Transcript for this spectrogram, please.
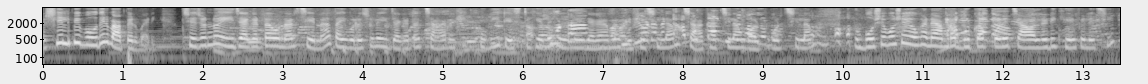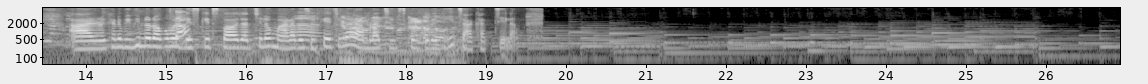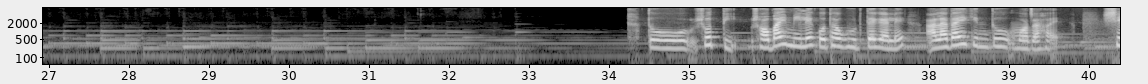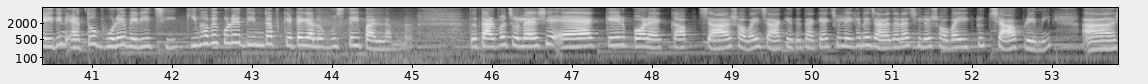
শিল্পী বৌদির বাপের বাড়ি। সেজন্য এই জায়গাটা ওনার চেনা, তাই বলেছিল এই জায়গাটা চা নাকি খুবই টেস্টি খেতে। সেজন্য এই জায়গায় আমরা বসেছিলাম, চা খাচ্ছিলাম, গল্প করছিলাম। বসে বসেই ওখানে আমরা দু কাপ করে চা অলরেডি খেয়ে ফেলেছি। আর এখানে বিভিন্ন রকমের বিস্কিটস পাওয়া যাচ্ছিল, মারা বিস্কিট খেয়েছিল, আর আমরা চিপস করে দিয়ে চা খাচ্ছিলাম। তো সত্যি, সবাই মিলে কোথাও ঘুরতে গেলে আলাদাই কিন্তু মজা হয়। সেই দিন এত ভোরে বেরিয়েছি, কীভাবে করে দিনটা কেটে গেল বুঝতেই পারলাম না। তো তারপর চলে আসে একের পর এক কাপ চা। সবাই চা খেতে থাকে। অ্যাকচুয়ালি এখানে যারা যারা ছিল, সবাই একটু চা প্রেমী।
